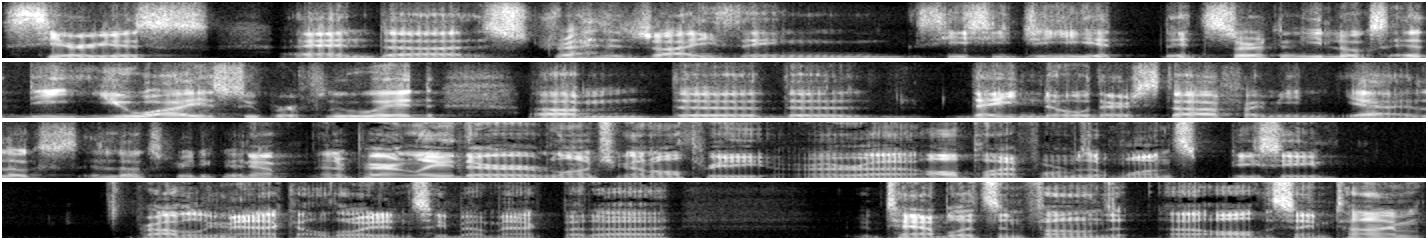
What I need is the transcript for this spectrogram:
serious and uh, strategizing CCG, it it certainly looks. It, the UI is super fluid. Um, the the they know their stuff. I mean, yeah, it looks it looks pretty good. Yep. And apparently they're launching on all three or uh, all platforms at once. PC, probably Mac, although I didn't see about Mac, but uh, tablets and phones uh, all at the same time.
